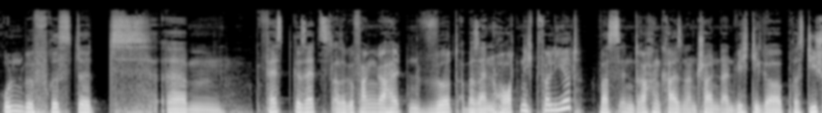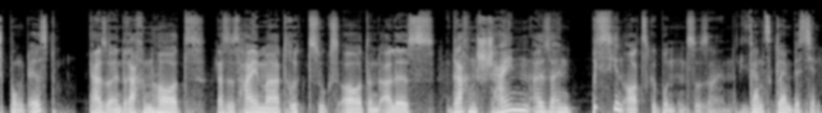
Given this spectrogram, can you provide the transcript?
unbefristet ähm, festgesetzt, also gefangen gehalten wird, aber seinen Hort nicht verliert, was in Drachenkreisen anscheinend ein wichtiger Prestigepunkt ist. Ja, so ein Drachenhort, das ist Heimat, Rückzugsort und alles. Drachen scheinen also ein bisschen ortsgebunden zu sein. Ganz klein bisschen.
